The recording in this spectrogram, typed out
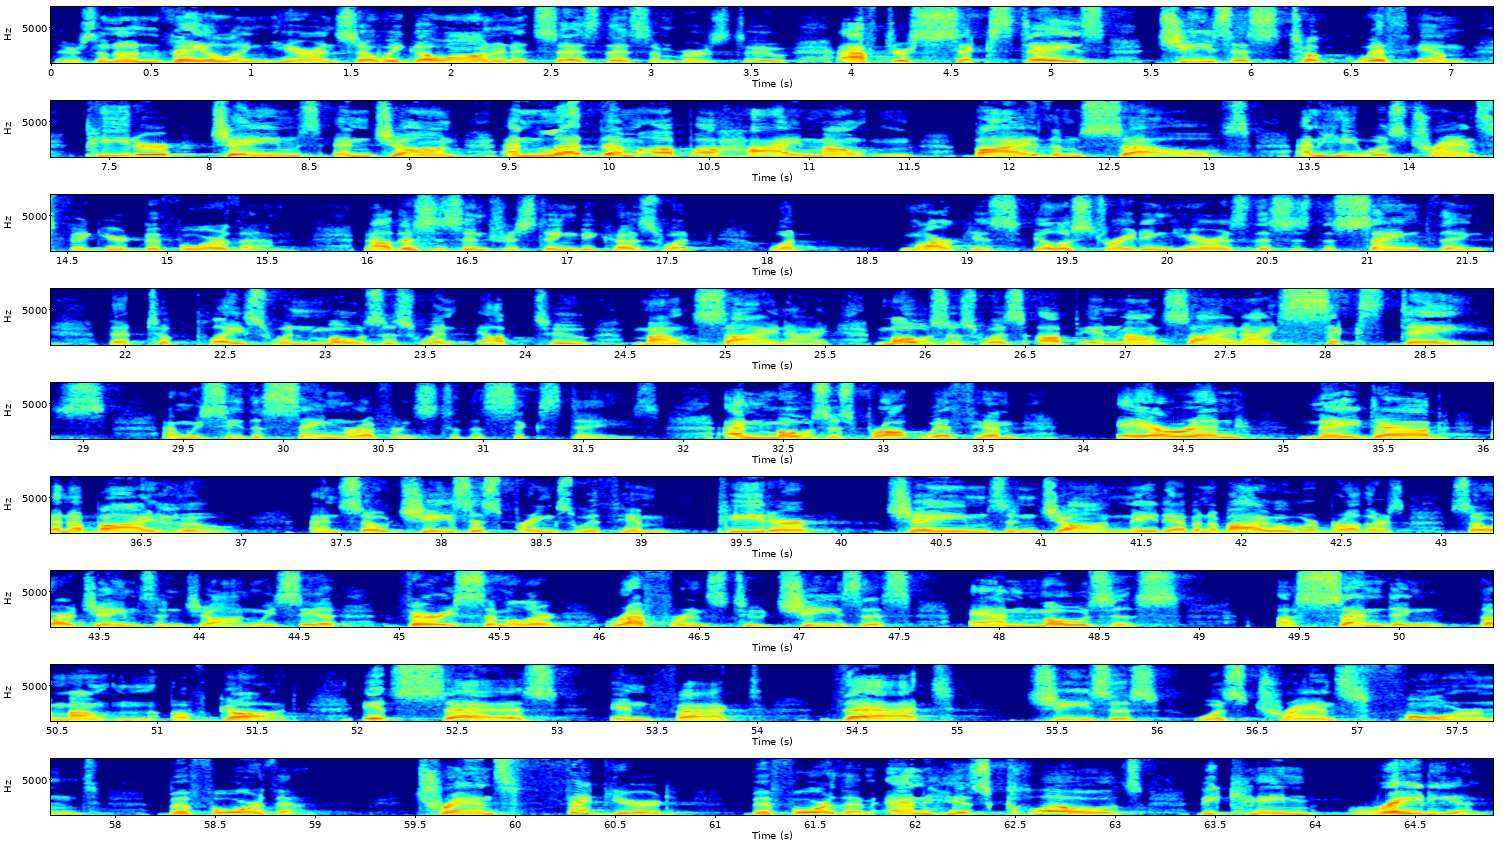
There's an unveiling here. And so we go on, and it says this in verse 2 After six days, Jesus took with him Peter, James, and John and led them up a high mountain by themselves, and he was transfigured before them. Now, this is interesting because what, what Mark is illustrating here is this is the same thing that took place when Moses went up to Mount Sinai. Moses was up in Mount Sinai six days and we see the same reference to the six days. And Moses brought with him Aaron, Nadab, and Abihu. And so Jesus brings with him Peter, James, and John. Nadab and Abihu were brothers, so are James and John. We see a very similar reference to Jesus and Moses ascending the mountain of God. It says, in fact, that Jesus was transformed before them transfigured before them, and his clothes became radiant,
